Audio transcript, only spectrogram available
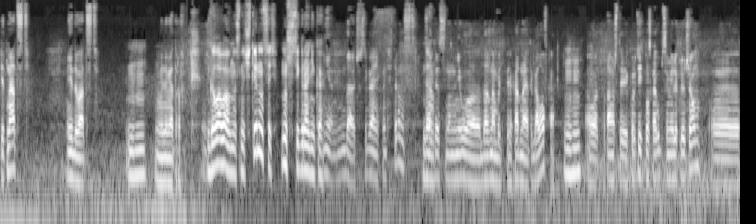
15 и 20 Мгм. миллиметров. Голова у нас на 14, ну, шестигранника. Не, ну да, шестигранник на 14. Да. Соответственно, на него должна быть переходная эта головка. Мгм. Вот, потому что крутить плоскогубцами или ключом, э,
